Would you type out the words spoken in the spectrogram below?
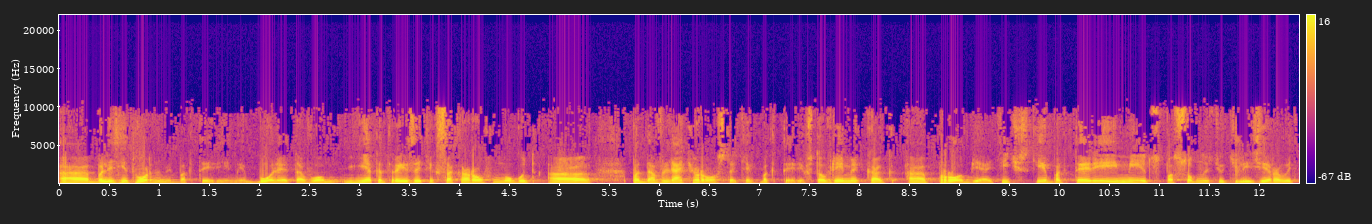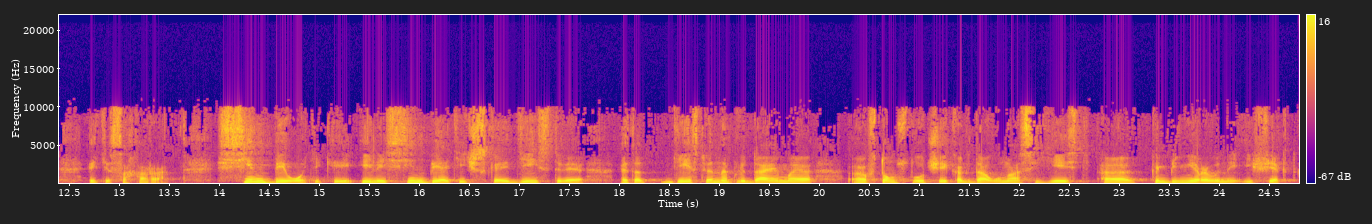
а, болезнетворными бактериями. Более того, некоторые из этих сахаров могут подавлять рост этих бактерий, в то время как а, пробиотические бактерии имеют способность утилизировать эти сахара. Синбиотики или синбиотическое действие – это действие, наблюдаемое а, в том случае, когда у нас есть а, комбинированный эффект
